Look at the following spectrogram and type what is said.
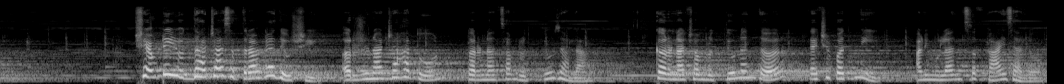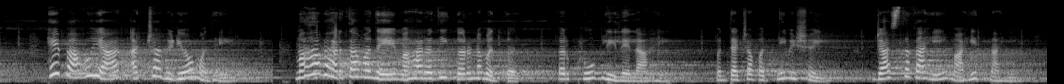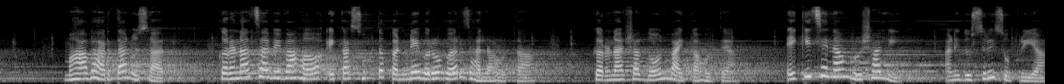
शेवटी युद्धाच्या सतराव्या दिवशी अर्जुनाच्या हातून कर्णाचा मृत्यू झाला. कर्णाच्या मृत्यूनंतर त्याची पत्नी आणि मुलांचं काय झालं? हे पाहूयात आजच्या व्हिडिओमध्ये. महाभारतामध्ये महारथी कर्णबद्दल तर खूप लिहिलेलं आहे पण त्याच्या पत्नीविषयी जास्त काही माहीत नाही. महाभारतानुसार कर्णाचा विवाह एका सुप्त कन्येबरोबर झाला होता. कर्णाच्या दोन बायका होत्या. एकीचे नाव वृषाली आणि दुसरी सुप्रिया.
